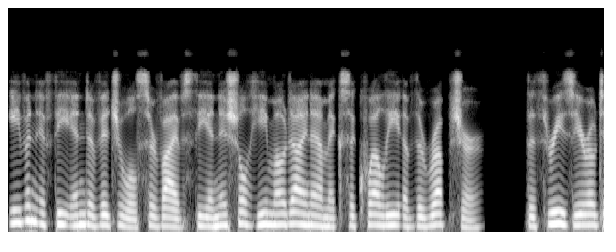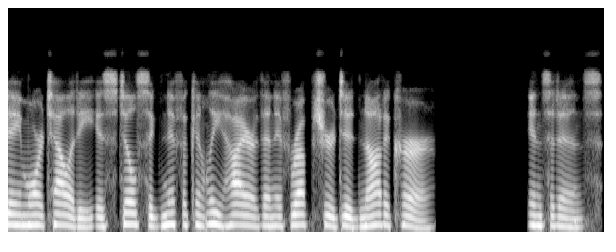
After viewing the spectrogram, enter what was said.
Even if the individual survives the initial hemodynamic sequelae of the rupture, the 3-0-day mortality is still significantly higher than if rupture did not occur. Incidence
